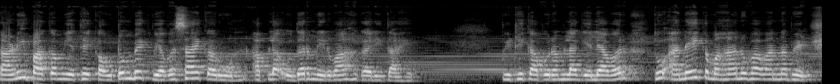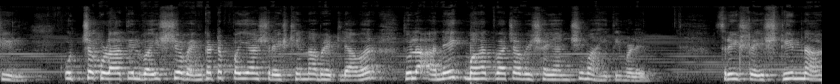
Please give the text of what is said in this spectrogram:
काणीपाकम येथे कौटुंबिक व्यवसाय करून आपला उदरनिर्वाह करीत आहे. पिठिकापुरमला गेल्यावर तू अनेक महानुभावांना भेटशील. उच्च कुळातील वैश्य व्यंकटप्पय्या श्रेष्ठींना भेटल्यावर तुला अनेक महत्त्वाच्या विषयांची माहिती मिळेल. श्री श्रेष्ठींना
